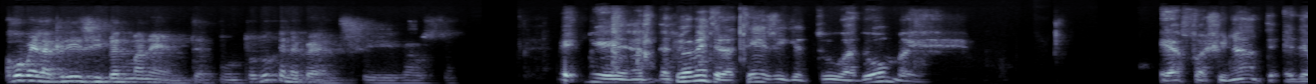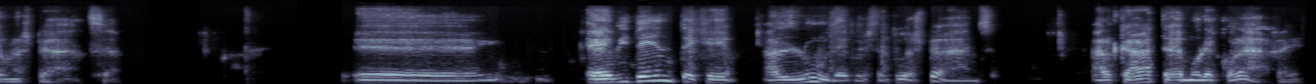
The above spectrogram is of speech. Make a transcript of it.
come la crisi permanente, appunto. Tu che ne pensi, Fausto? Beh, naturalmente la tesi che tu adombri è affascinante ed è una speranza. Eh, è evidente che allude questa tua speranza al carattere molecolare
